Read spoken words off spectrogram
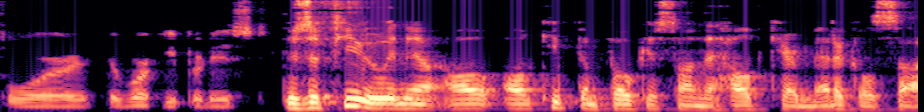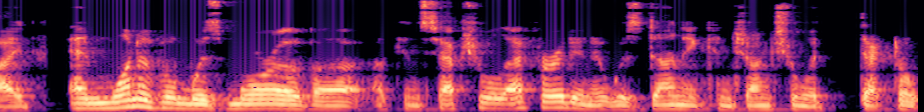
for the work you produced. There's a few, and I'll, I'll keep them focused on the healthcare medical side. And one of them was more of a, a conceptual effort, and it was done in conjunction with Dr.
